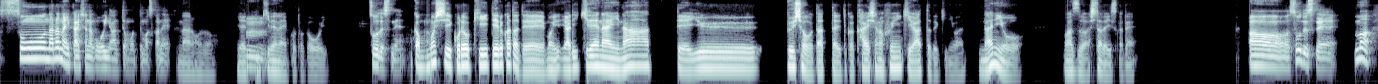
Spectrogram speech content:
そうならない会社の方が多いなって思ってますかね。なるほど。やうんりきれないことが多い。そうですね。なんかもしこれを聞いている方で、もうやりきれないなーっていう部署だったりとか会社の雰囲気があった時には何をまずはしたらいいですかね？ああ、そうですね。まあ、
